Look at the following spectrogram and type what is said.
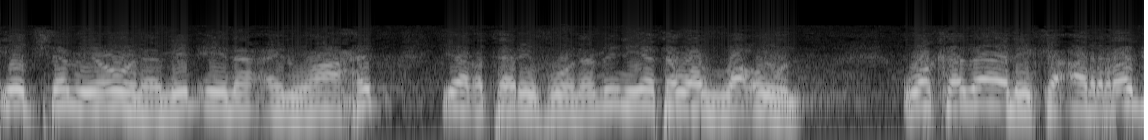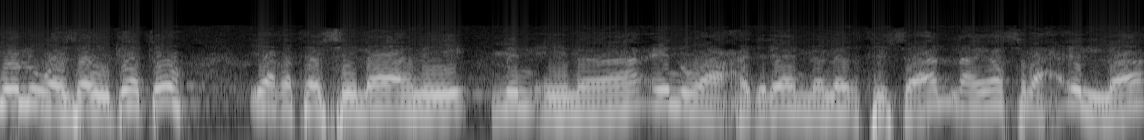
يجتمعون من إناء واحد يغترفون منه يتوضؤون. وكذلك الرجل وزوجته يغتسلان من إناء واحد لأن الاغتسال لا يصلح إلا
